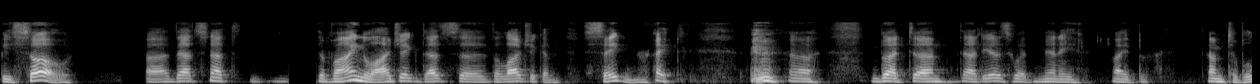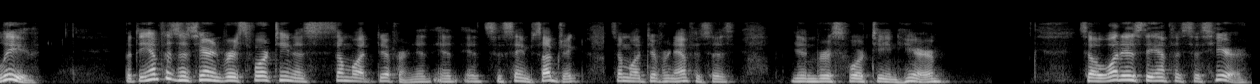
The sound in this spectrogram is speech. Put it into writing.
be so. Uh, that's not divine logic. That's uh, the logic of Satan, right? uh, but um, that is what many might come to believe. But the emphasis here in verse 14 is somewhat different. It, it, it's the same subject, somewhat different emphasis in verse 14 here. So, what is the emphasis here?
